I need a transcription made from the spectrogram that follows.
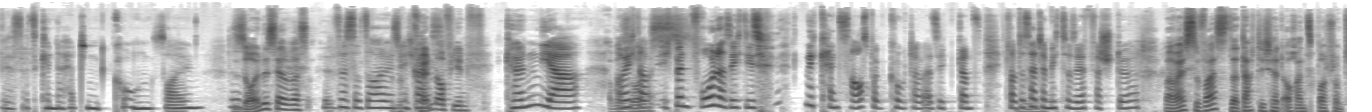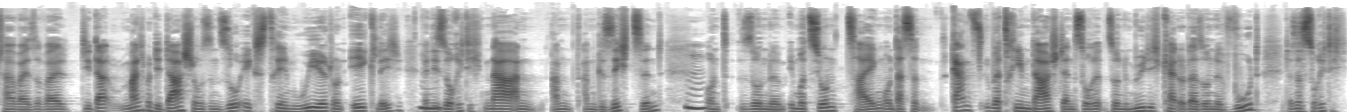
wir es als Kinder hätten gucken sollen. Sollen ist ja was, Das sollen. also können weiß. auf jeden Fall. Können ja. Aber Aber, ich, glaub, ich bin froh, dass ich diese nicht kein South Park geguckt habe, als ich ganz. Ich glaube, das hätte mich zu sehr verstört. Aber weißt du was? Da dachte ich halt auch an Spongebob teilweise, weil die da, manchmal die Darstellungen sind so extrem weird und eklig, wenn die Mhm. so richtig nah an, am, am Gesicht sind und so eine Emotion zeigen und das dann ganz übertrieben darstellen, so, so eine Müdigkeit oder so eine Wut, dass es so richtig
